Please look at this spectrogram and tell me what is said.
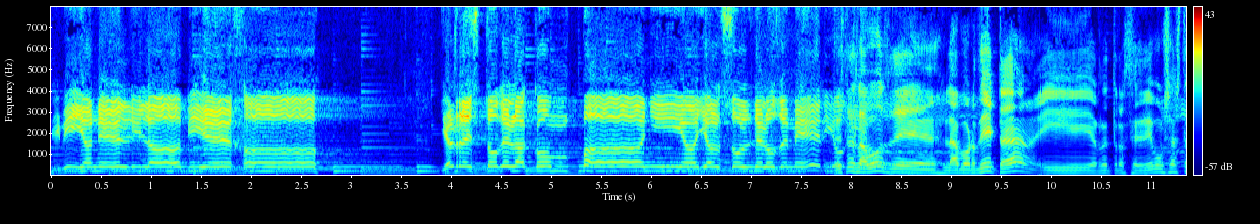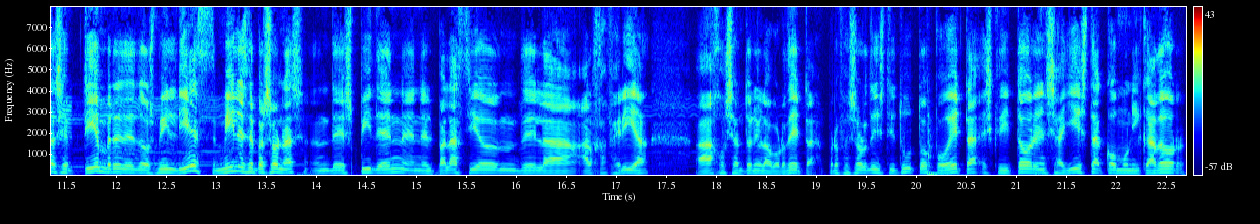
Vivían él y la vieja y el resto de la compañía y al sol de los de medio. Esta es la voz de La Bordeta y retrocedemos hasta septiembre de 2010. Miles de personas despiden en el Palacio de la Aljafería a José Antonio Labordeta, profesor de instituto, poeta, escritor, ensayista, comunicador,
